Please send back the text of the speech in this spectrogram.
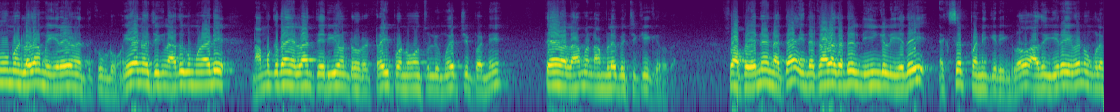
மூமெண்ட்டில் தான் நம்ம இறைவனை கூப்பிடுவோம். ஏன்னு வச்சுங்களேன் அதுக்கு முன்னாடி நமக்கு தான் எல்லாம் தெரியுன்ற ஒரு ட்ரை பண்ணுவோம்னு சொல்லி முயற்சி பண்ணி தேவையில்லாமல் நம்மளே போய் சிக்கிக்கிறது. ஸோ அப்போ என்னென்னாக்கா இந்த காலகட்டத்தில் நீங்கள் எதை அக்செப்ட் பண்ணிக்கிறீங்களோ அது இறைவன் உங்களை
